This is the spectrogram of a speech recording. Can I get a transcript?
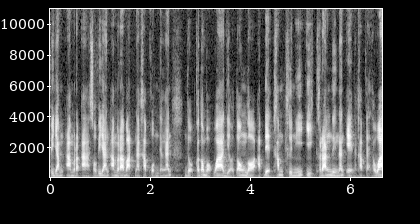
ฟิยันอัมราอาโซฟิยันอัมราบัตนะครับผมดังนั้นก็ต้องบอกว่าเดี๋ยวต้องรออัปเดตค่ำคืนนี้อีกครั้งหนึ่งนั่นเองนะครับแต่ถ้าว่า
